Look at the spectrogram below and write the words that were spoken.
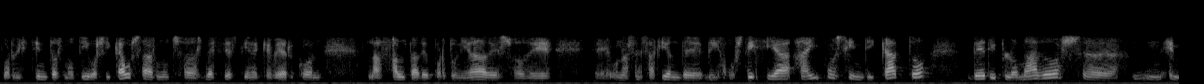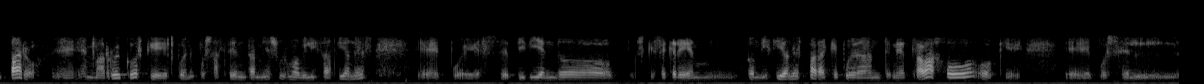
por distintos motivos y causas, muchas veces tiene que ver con la falta de oportunidades o de una sensación de, injusticia. Hay un sindicato de diplomados en paro en Marruecos que bueno pues hacen también sus movilizaciones pues pidiendo pues que se creen condiciones para que puedan tener trabajo o que pues el,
